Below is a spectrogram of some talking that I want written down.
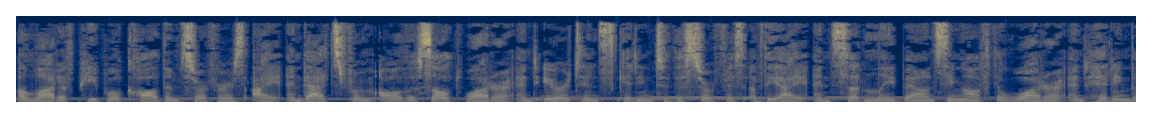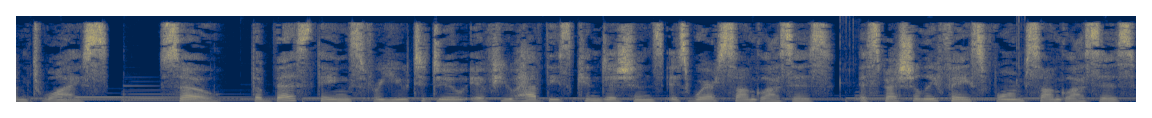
a lot of people call them surfer's eye and that's from all the salt water and irritants getting to the surface of the eye and suddenly bouncing off the water and hitting them twice. So, the best things for you to do if you have these conditions is wear sunglasses, especially face form sunglasses,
